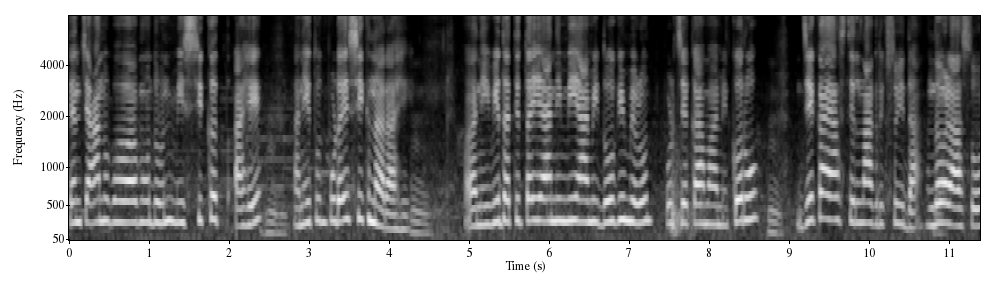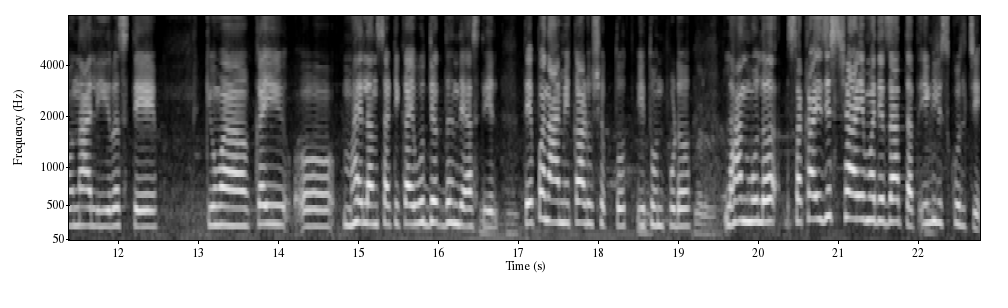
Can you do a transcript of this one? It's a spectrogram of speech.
त्यांच्या अनुभवामधून मी शिकत आहे आणि इथून पुढे शिकणार आहे. आणि विधातीताई आणि मी आम्ही दोघी मिळून पुढचे काम आम्ही करू. जे काय असतील नागरिक सुविधा नळ असो नाली रस्ते किंवा काही महिलांसाठी काही उद्योगधंदे असतील ते पण आम्ही काढू शकतो इथून पुढं. लहान मुलं सकाळी जे शाळेमध्ये जातात इंग्लिश स्कूलचे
